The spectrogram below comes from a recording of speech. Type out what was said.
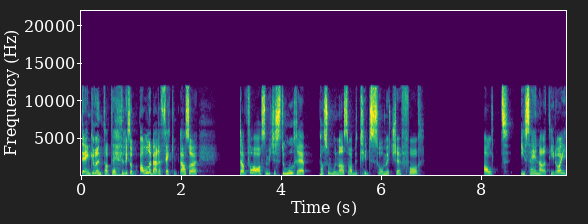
Det er en grunn til at det liksom alle bare fikk Altså, det var så mye store personer som har betydd så mye for alt i seinere tid òg.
